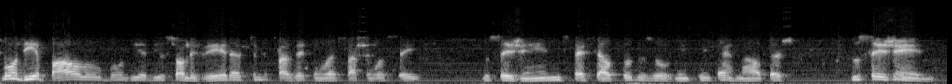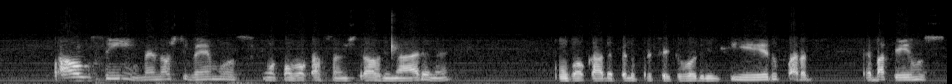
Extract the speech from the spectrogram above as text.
Bom dia, Paulo. Bom dia, Dilson Oliveira. Sempre um prazer conversar com vocês do CGN, em especial todos os ouvintes internautas do CGN. Paulo, sim, né, nós tivemos uma convocação extraordinária, né, convocada pelo prefeito Rodrigo Pinheiro para debatermos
